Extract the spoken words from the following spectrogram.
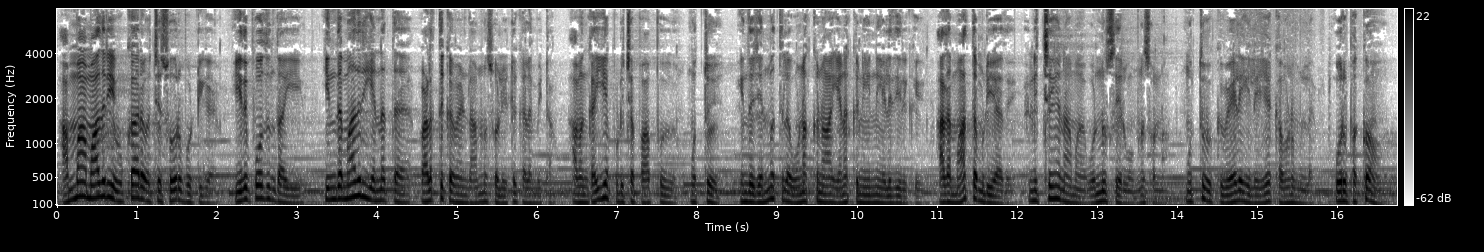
அம்மா மாதிரி உட்கார வச்சு சோறு போட்டிக இது போதும் தாயி. இந்த மாதிரி எண்ணத்தை வளர்த்துக்க வேண்டாம்னு சொல்லிட்டு கிளம்பிட்டான். அவன் கைய பிடிச்ச பாப்பு முத்து இந்த ஜென்மத்துல உனக்கு நான் எனக்கு நீன்னு எழுதியிருக்கு. அதை மாத்த முடியாது. நிச்சயம் நாம ஒன்னு சேருவோம்னு சொன்னான். முத்துவுக்கு வேலையிலேயே கவனம் இல்லை ஒரு பக்கம்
